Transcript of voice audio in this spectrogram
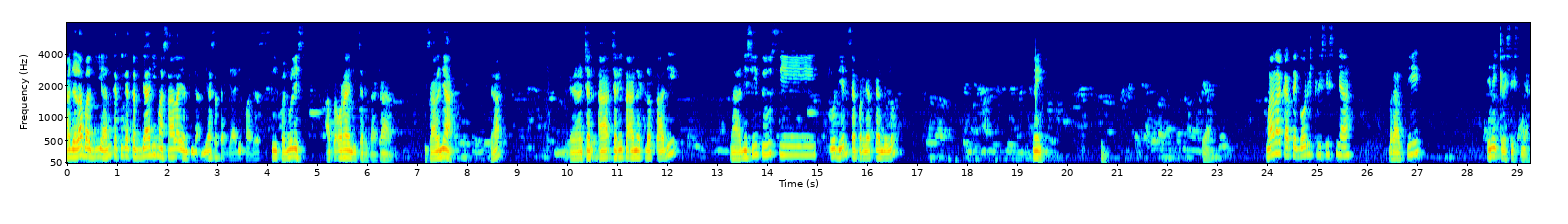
adalah bagian ketika terjadi masalah yang tidak biasa terjadi pada si penulis atau orang yang diceritakan. Misalnya, ya, eh, cerita anekdot tadi. Nah, di situ si Udin saya perlihatkan dulu. Nih, Ya. Mana kategori krisisnya? Berarti ini krisisnya.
